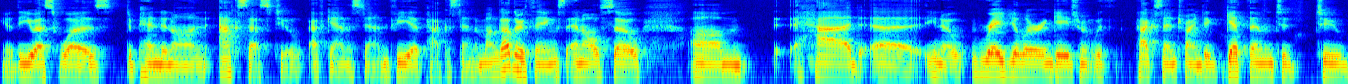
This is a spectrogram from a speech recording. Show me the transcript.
You know, the US was dependent on access to Afghanistan via Pakistan, among other things, and also um, had, uh, you know, regular engagement with Pakistan trying to get them to, to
